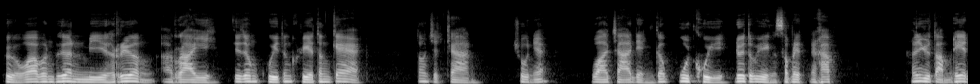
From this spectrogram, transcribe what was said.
เผื่อว่าเพื่อนๆมีเรื่องอะไรที่ต้องคุยต้องเคลียร์ต้องแก้ ต้องจัดการช่วงเนี้ยวาจาเด่นก็พูดคุยด้วยตัวเองสำเร็จนะครับถ้าอยู่ต่างประเทศ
